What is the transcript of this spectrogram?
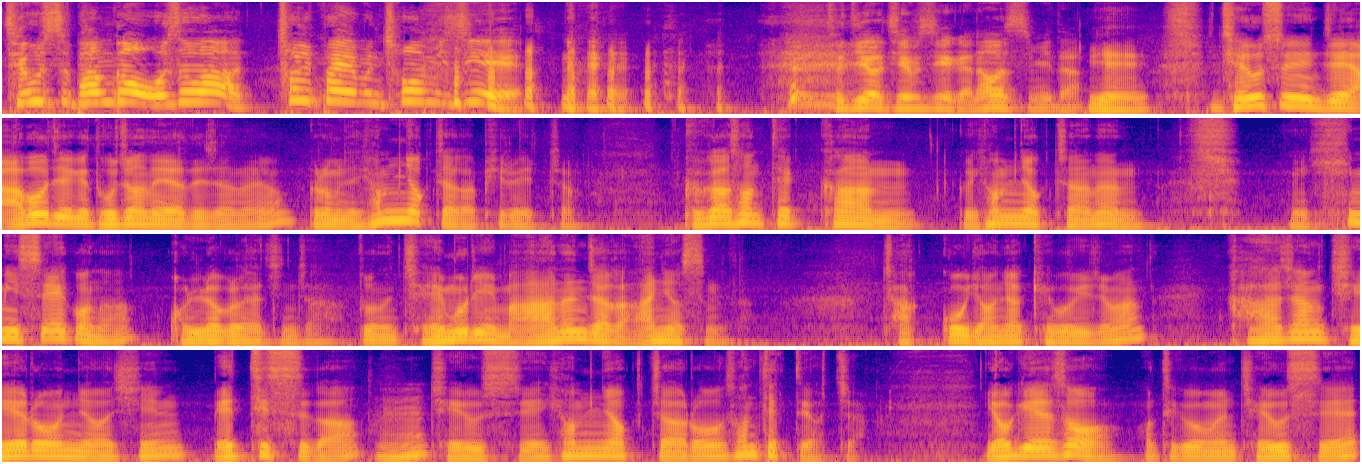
제우스 반가워 어서 와. 철파엠은 처음이지. 네. 드디어 제우스 얘가 나왔습니다. 예, 제우스는 이제 아버지에게 도전해야 되잖아요. 그럼 이제 협력자가 필요했죠. 그가 선택한 그 협력자는 힘이 세거나 권력을 가진 자 또는 재물이 많은 자가 아니었습니다. 작고 연약해 보이지만 가장 지혜로운 여신 메티스가 음? 제우스의 협력자로 선택되었죠. 여기에서 어떻게 보면 제우스의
